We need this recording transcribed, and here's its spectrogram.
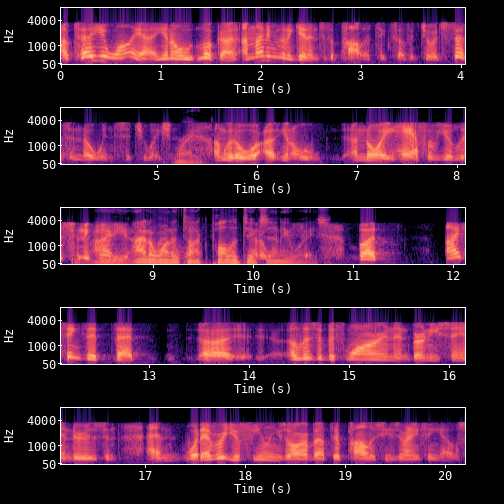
I'll tell you why. I, you know, look, I, I'm not even going to get into the politics of it, George. That's a no-win situation. Right. I'm going to, uh, you know, annoy half of your listening I, audience. I don't want to talk politics I don't wanna anyways. But I think that that uh, Elizabeth Warren and Bernie Sanders and and whatever your feelings are about their policies or anything else,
